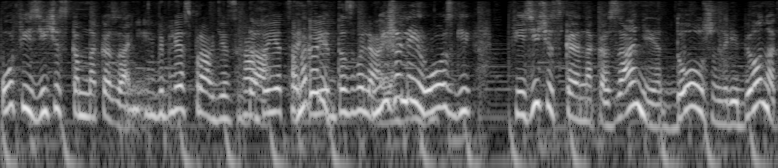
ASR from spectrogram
о физическом наказании. Біблія справді згадує це Она і говорит, дозволяє. Не жалей розги. Физическое наказание должен ребенок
